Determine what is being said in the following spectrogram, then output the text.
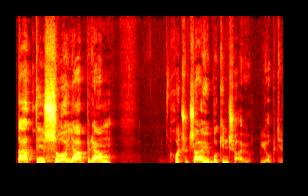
Та ти що, я прям хочу чаю, бо кінчаю, йоптіль.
